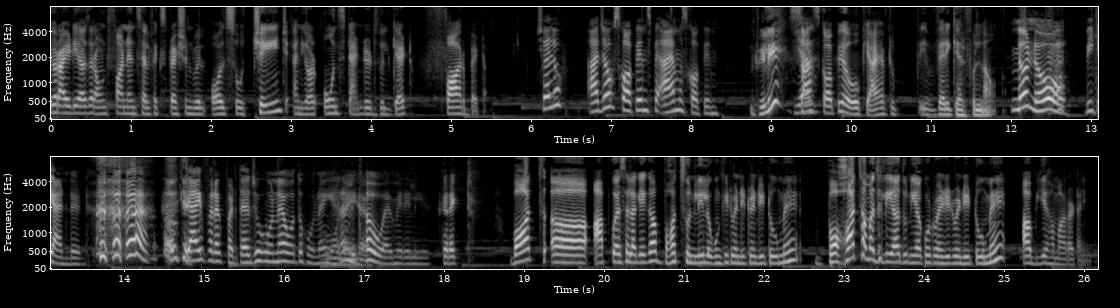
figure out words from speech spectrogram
your ideas around fun and self expression will also change and your own standard will get far better चलो आ जाओ स्कॉर्पियंस पे। I am Scorpion really sun Scorpio okay I have to be very careful now no no be candid क्या ही फ़र्क पड़ता है? जो होना है वो तो होना ही है ना लिखा हुआ है मेरे लिए। करेक्ट बहुत आपको ऐसा लगेगा बहुत सुन ली लोगों की 2022 में बहुत समझ लिया दुनिया को 2022 में अब ये हमारा टाइम है।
